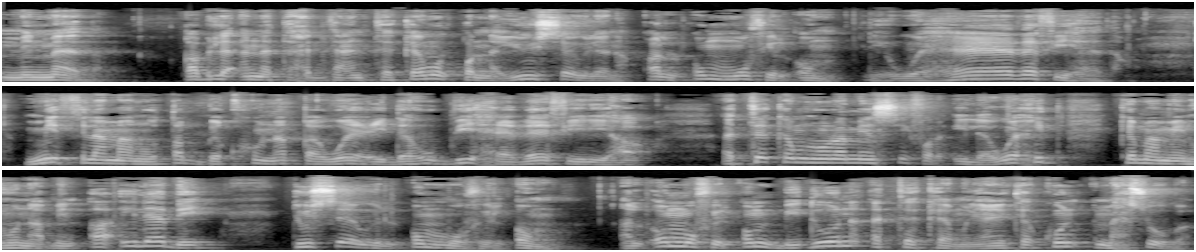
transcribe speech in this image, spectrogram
من ماذا؟ قبل أن نتحدث عن التكامل قلنا يساوي لنا الأم في الأم اللي هو هذا في هذا مثلما نطبق هنا قواعده بحذافيرها. التكامل هنا من صفر إلى واحد كما من هنا من أ إلى ب. تساوي الأم في الأم. الأم في الأم بدون التكامل يعني تكون محسوبة.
